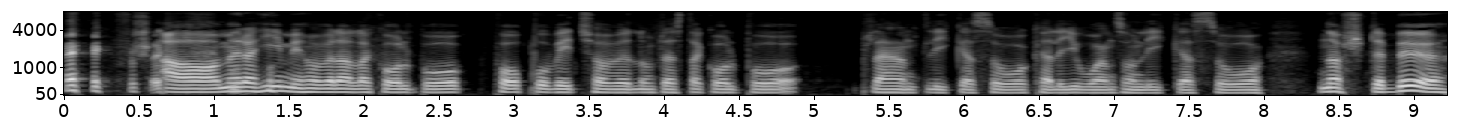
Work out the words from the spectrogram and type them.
Ja, men Rahimi har väl alla koll på. Popovic har väl de flesta koll på. Plant likaså, Kalle Johansson likaså. Nörstebö,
